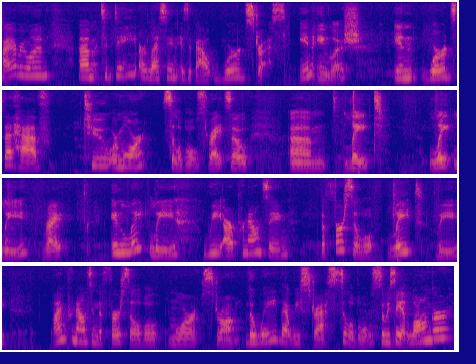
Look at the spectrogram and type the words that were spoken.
Hi everyone. Um, today our lesson is about word stress. In English, in words that have two or more syllables, right? So um, late, lately, right? In lately, we are pronouncing the first syllable, lately, I'm pronouncing the first syllable more strong. The way that we stress syllables, so we say it longer,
